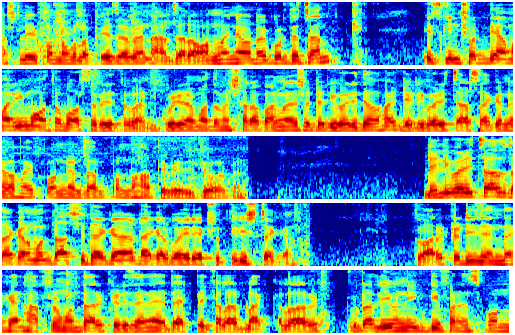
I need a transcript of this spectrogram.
আসলে এই পণ্যগুলো পেয়ে যাবেন। আর যারা অনলাইনে অর্ডার করতে চান স্ক্রিনশট দিয়ে আমার ইমো অথবা হোয়াটসঅ্যাপে দিতে পারেন। কুরিয়ারের মাধ্যমে সারা বাংলাদেশে ডেলিভারি দেওয়া হয়। ডেলিভারি চার্জ আগে নেওয়া হয়। পণ্যের দাম পণ্য হাতে পেয়ে দিতে পারবেন। ডেলিভারি চার্জ ঢাকার মধ্যে আশি টাকা, ঢাকার বাইরে একশো তিরিশ টাকা। তো আরেকটা ডিজাইন দেখেন হাফশোর মধ্যে আরেকটা ডিজাইন এটা একটাই colour black colour totally unique difference পণ্য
